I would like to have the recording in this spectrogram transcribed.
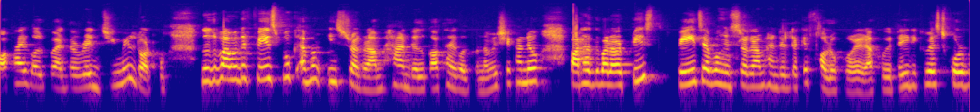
Kothay Golpo at the rate Gmail dot com নতুবা আমাদের ফেসবুক এবং ইনস্টাগ্রাম হ্যান্ডেল কথায় গল্প নামে সেখানেও পাঠাতে পারো। আর প্লিজ পেজ এবং ইনস্টাগ্রাম হ্যান্ডেলটাকে ফলো করে রাখো। এটাই রিকোয়েস্ট করব।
